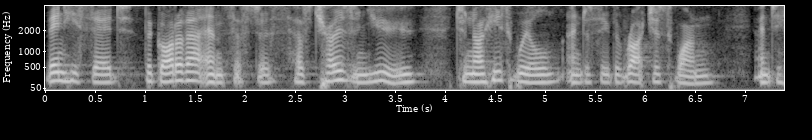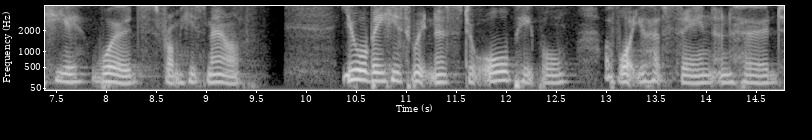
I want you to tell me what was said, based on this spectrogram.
Then he said, The God of our ancestors has chosen you to know his will and to see the righteous one and to hear words from his mouth. You will be his witness to all people of what you have seen and heard.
